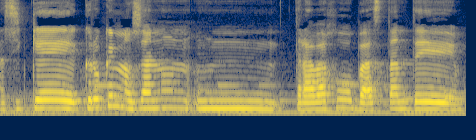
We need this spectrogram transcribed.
Así que creo que nos dan un, trabajo bastante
